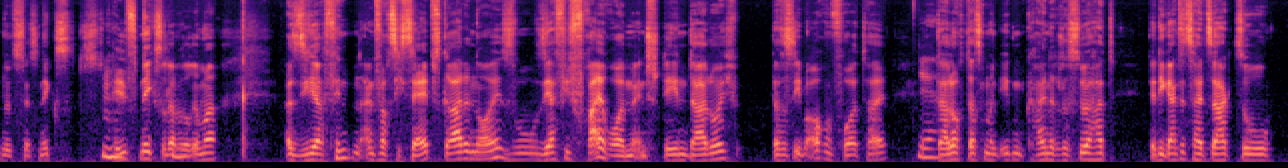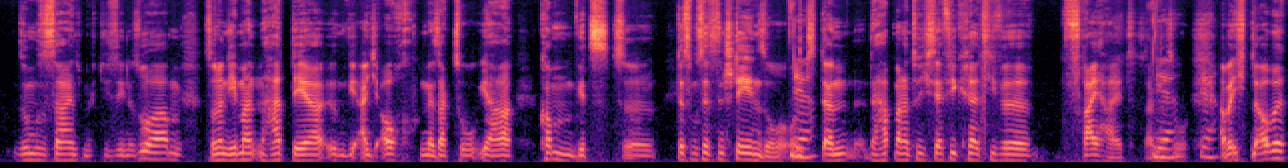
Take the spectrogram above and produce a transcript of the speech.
nützt jetzt nichts, das mhm. hilft nichts oder was auch immer. Also sie erfinden einfach sich selbst gerade neu, so sehr viel Freiräume entstehen dadurch, das ist eben auch ein Vorteil, yeah. dadurch, dass man eben keinen Regisseur hat, der die ganze Zeit sagt, so, so muss es sein, ich möchte die Szene so haben, sondern jemanden hat, der irgendwie eigentlich auch mehr sagt so, ja, komm, jetzt, äh, das muss jetzt entstehen so. Und Ja. dann, da hat man natürlich sehr viel kreative Freiheit, sagen wir Ja, so. Aber ich glaube,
